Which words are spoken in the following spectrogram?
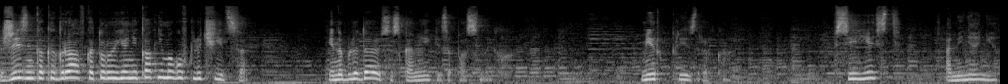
Жизнь как игра, в которую я никак не могу включиться, и наблюдаю со скамейки запасных. Мир призрака. Все есть, а меня нет.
